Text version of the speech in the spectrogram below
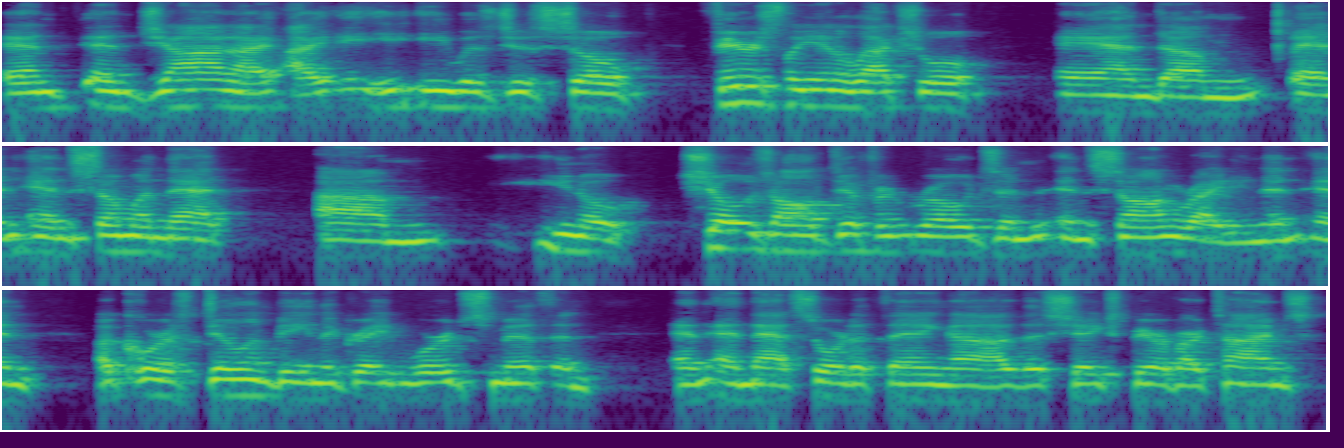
and and John, I, I he, he was just so fiercely intellectual and um, and and someone that um, you know chose all different roads in, in songwriting. And, and of course, Dylan being the great wordsmith and, and, and that sort of thing, uh, the Shakespeare of our times.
